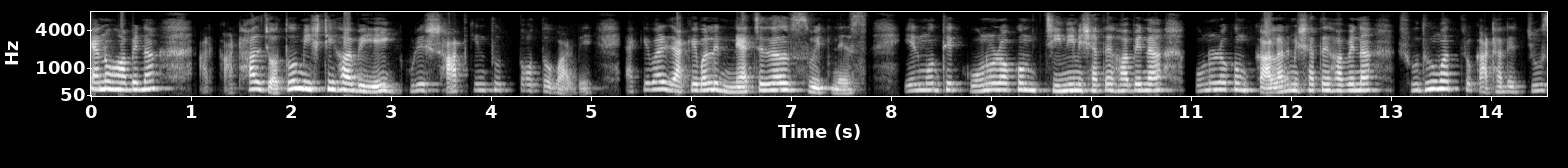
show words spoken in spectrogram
কেন হবে না? আর কাঁঠাল যত মিষ্টি হবে, এই গুড়ের স্বাদ কিন্তু তত বাড়বে। একেবারে যাকে বলে ন্যাচারাল সুইটনেস এর মধ্যে কোনো রকম চিনি মেশাতে হবে না, কোনো রকম কালার মেশাতে হবে না। শুধুমাত্র কাঁঠালের জুস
